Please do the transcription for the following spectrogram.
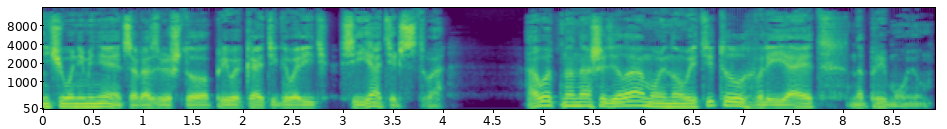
ничего не меняется, разве что привыкайте говорить «сиятельство». А вот на наши дела мой новый титул влияет напрямую.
